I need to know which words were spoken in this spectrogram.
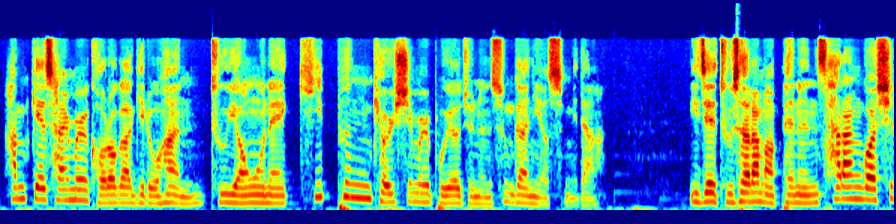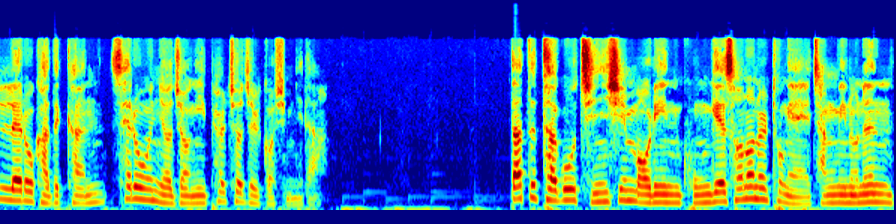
함께 삶을 걸어가기로 한 두 영혼의 깊은 결심을 보여주는 순간이었습니다. 이제 두 사람 앞에는 사랑과 신뢰로 가득한 새로운 여정이 펼쳐질 것입니다. 따뜻하고 진심 어린 공개 선언을 통해 장민호는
